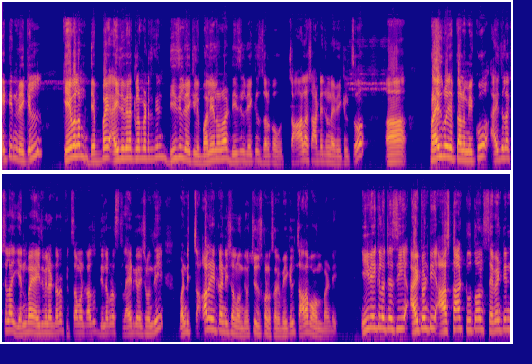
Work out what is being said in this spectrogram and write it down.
eighteen vehicle కేవలం డెబ్బై ఐదు వేల కిలోమీటర్ డీజిల్ వెహికల్ బలియన్లో డీజిల్ వెహికల్స్ దొరకవు. చాలా షార్టేజ్ ఉన్నాయి వెహికల్స్ ప్రైస్ కూడా చెప్తాను మీకు. ఐదు లక్షల ఎనభై ఐదు వేలు అంటారు ఫిక్స్ అమౌంట్ కాదు. దీనిలో కూడా స్లైడ్ కండిషన్ ఉంది. బండి చాలా నీట్ కండిషన్లో ఉంది. వచ్చి చూసుకోండి ఒకసారి. వెహికల్ చాలా బాగుంది బండి. ఈ వెహికల్ వచ్చేసి i twenty Asta two thousand seventeen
